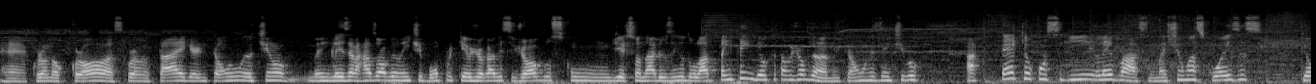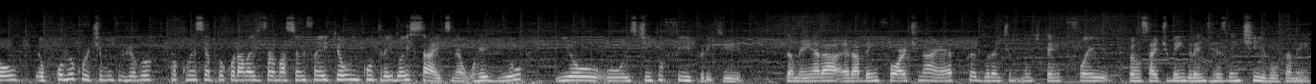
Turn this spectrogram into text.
é, Chrono Cross, Chrono Tiger, então eu tinha. Meu inglês era razoavelmente bom porque eu jogava esses jogos com um dicionáriozinho do lado para entender o que eu tava jogando. Então Resident Evil até que eu consegui levar, assim, mas tinha umas coisas que eu, eu como eu curti muito o jogo, eu comecei a procurar mais informação e foi aí que eu encontrei dois sites, né? O Review e o, o Instinto Fifre, que também era, era bem forte na época, durante muito tempo foi, foi um site bem grande de Resident Evil também.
